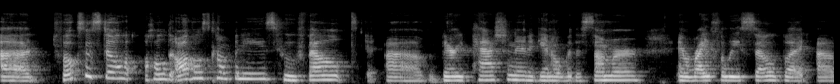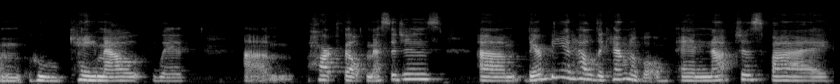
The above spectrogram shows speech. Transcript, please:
uh, folks are still holding all those companies who felt uh, very passionate again over the summer and rightfully so, but um, who came out with um, heartfelt messages. Um, they're being held accountable and not just by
